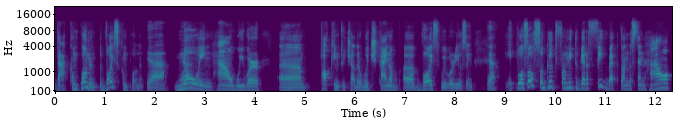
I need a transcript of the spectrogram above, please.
that component, the voice component. Yeah. Knowing yeah. how we were um, talking to each other, which kind of uh, voice we were using. Yeah. It was also good for me to get a feedback to understand how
